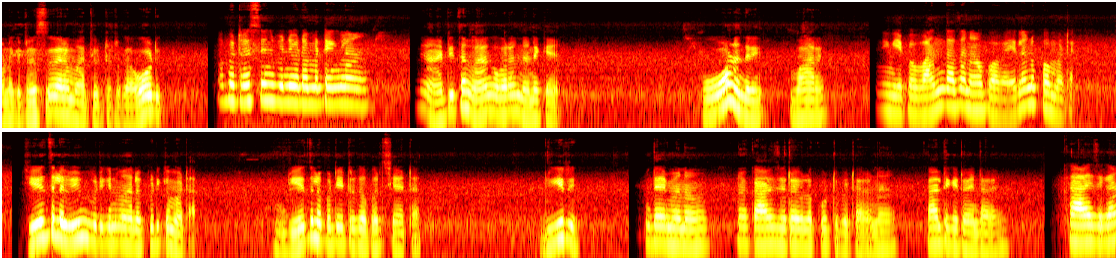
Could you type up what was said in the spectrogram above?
உனக்கு ட்ரெஸ் வேற மாற்றி விட்டுருக்கா ஓடு. அப்போ ட்ரெஸ் சேஞ்ச் பண்ணி விட மாட்டீங்களா? நீ அடி தான் வாங்க போகிறேன்னு நினைக்கேன். போனேன் தெரியும். வாரேன். நீங்கள் இப்போ வந்தால் தான் நான் போவேன். இல்லைன்னு போக மாட்டேன். எதில் வீம்பு பிடிக்கணுமோ அதில் பிடிக்க மாட்டா. எதில் பண்ணிட்டு இருக்க பரிசு சேட்டா இரு டைம் வேணும் நான் காலேஜ் இவ்வளோ கூப்பிட்டு போயிட்டு வரேண்ணா கால் டிக்கெட் வாங்கிட்டு வரேன். காலேஜுக்கா?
